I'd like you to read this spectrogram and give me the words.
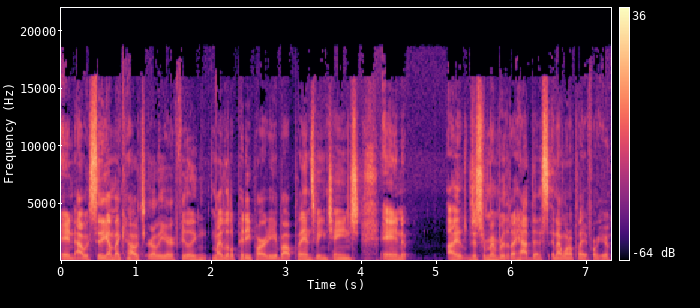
And I was sitting on my couch earlier, feeling my little pity party about plans being changed, and I just remember that I had this, and I want to play it for you.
